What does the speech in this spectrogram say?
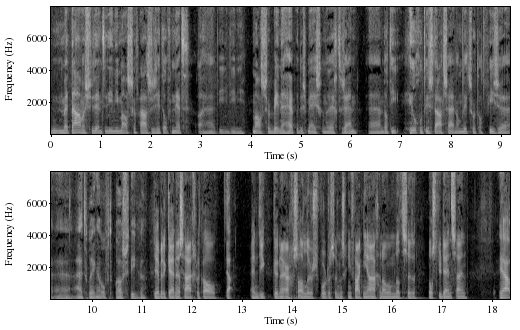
met name studenten die in die masterfase zitten, of net eh, die, die master binnen hebben, dus meester in de rechten zijn, eh, dat die heel goed in staat zijn om dit soort adviezen uit te brengen of te procederen. Die hebben de kennis eigenlijk al. Ja. En die kunnen ergens anders, worden ze misschien vaak niet aangenomen omdat ze nog student zijn. Ja,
